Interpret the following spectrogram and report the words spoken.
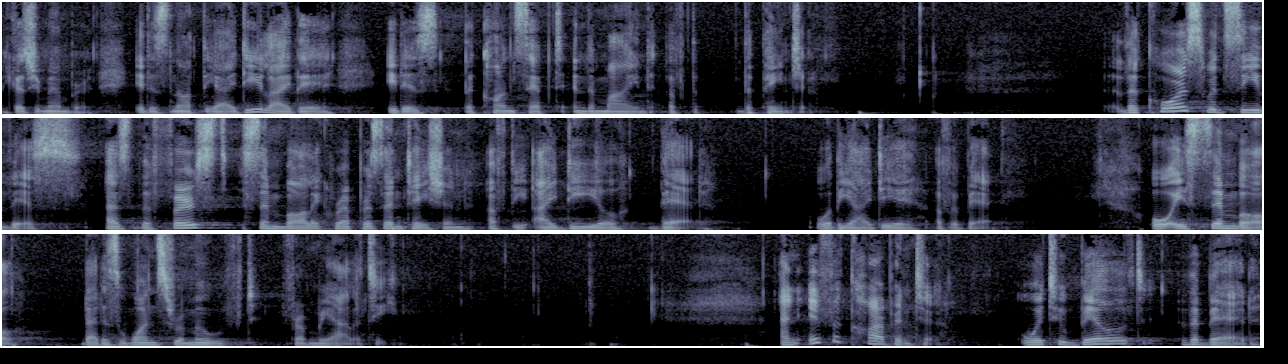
Because remember, it is not the ideal idea, it is the concept in the mind of the, the painter. The Course would see this as the first symbolic representation of the ideal bed, or the idea of a bed, or a symbol that is once removed from reality. And if a carpenter were to build the bed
